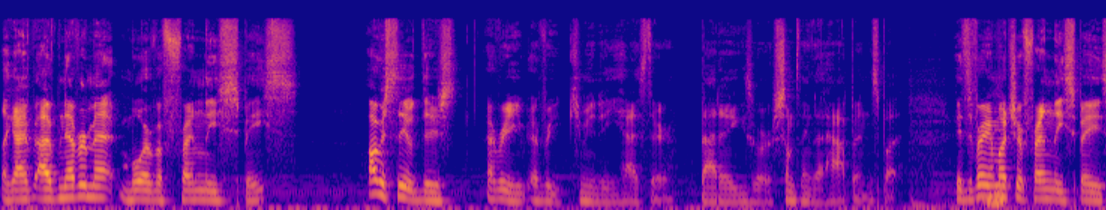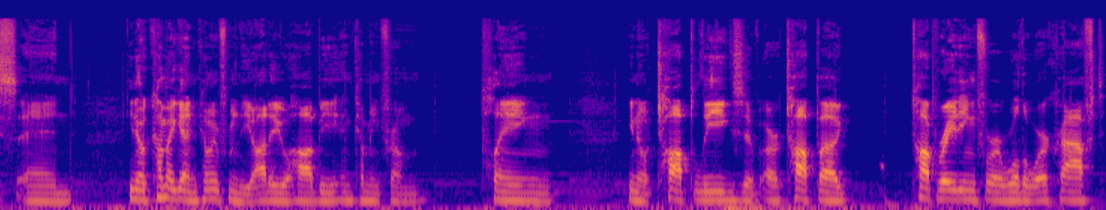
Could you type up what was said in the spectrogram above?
like I've I've never met more of a friendly space. Obviously, there's every every community has their bad eggs or something that happens, but it's very much a friendly space. And you know, come again, coming from the audio hobby and coming from playing, you know, top leagues of, or top uh, top rating for World of Warcraft.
